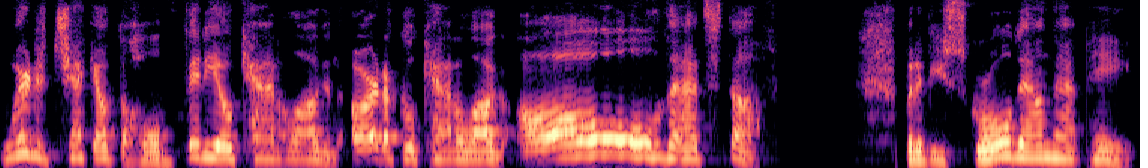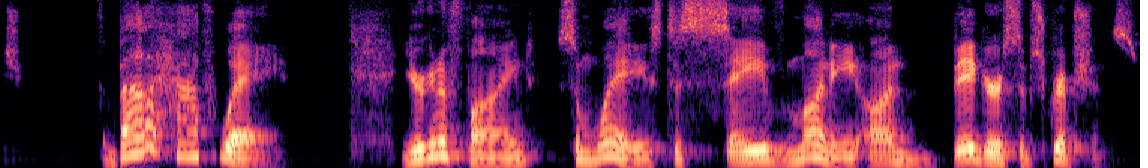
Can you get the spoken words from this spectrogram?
where to check out the whole video catalog and article catalog, all that stuff. But if you scroll down that page, about halfway, you're going to find some ways to save money on bigger subscriptions.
